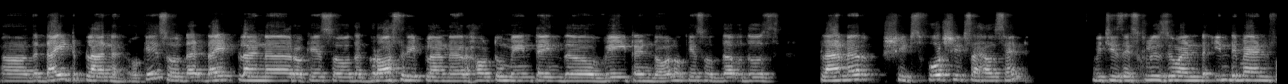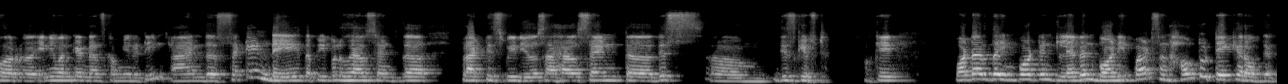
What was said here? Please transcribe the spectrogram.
uh, the diet planner. Okay. So that diet planner. Okay. So the grocery planner, how to maintain the weight and all. Okay. So the, those planner sheets, four sheets I have sent which is exclusive and in demand for uh, anyone can dance community. And the second day, the people who have sent the practice videos, I have sent uh, this um, this gift. Okay, what are the important 11 body parts and how to take care of them?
